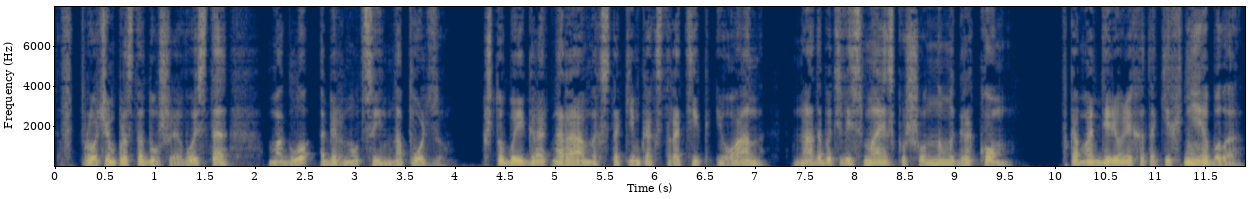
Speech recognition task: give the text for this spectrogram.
Впрочем, простодушие войста могло обернуться им на пользу. Чтобы играть на равных с таким, как стратик Иоанн, надо быть весьма искушенным игроком. В команде Рериха таких не было,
